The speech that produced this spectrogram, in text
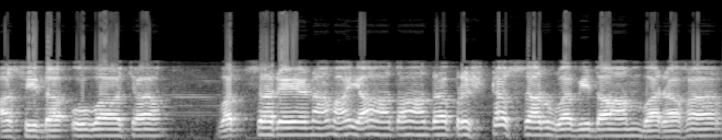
असिद उवाच वत्सरेण मया तादपृष्ठः सर्वविदां वरः।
